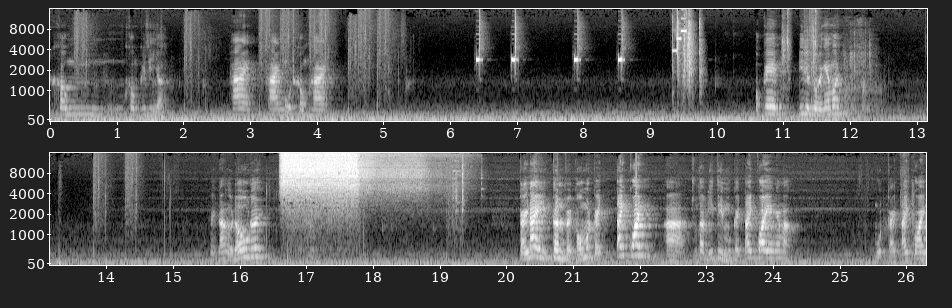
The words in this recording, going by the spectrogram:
không không cái gì nhỉ? Hai hai một không hai. Ok, đi được rồi anh em ơi. Vậy đang ở đâu đây? Cái này cần phải có một cái tay quay. À chúng ta đi tìm một cái tay quay anh em ạ. Một cái tay quay.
